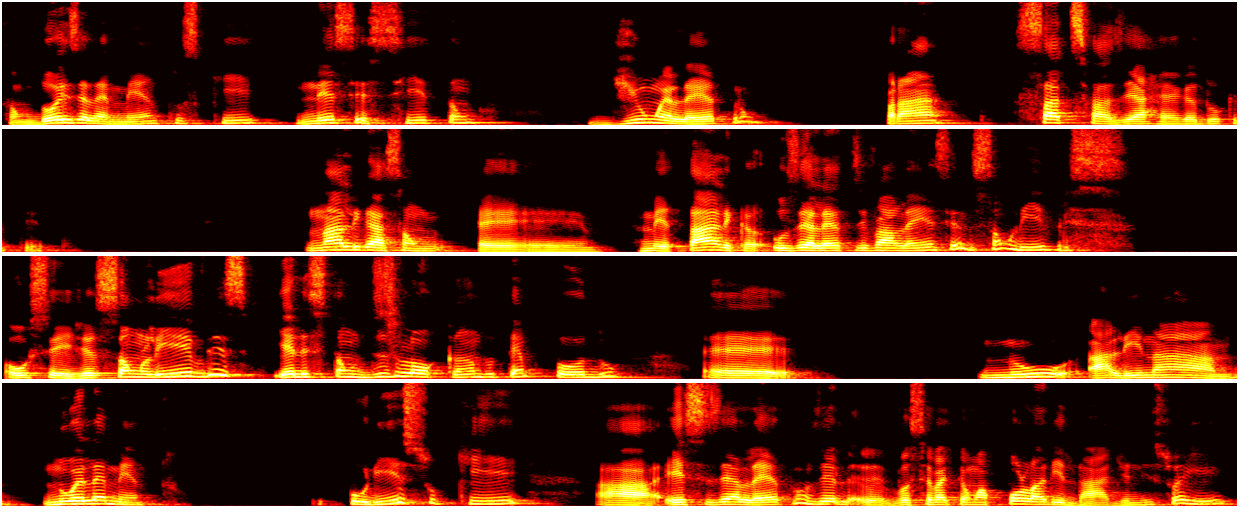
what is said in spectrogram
São dois elementos que necessitam de um elétron para satisfazer a regra do octeto. Na ligação é, metálica, os elétrons de valência eles são livres. Ou seja, eles são livres e eles estão deslocando o tempo todo é, no, ali na, no elemento. Por isso que ah, esses elétrons, ele, você vai ter uma polaridade nisso aí,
